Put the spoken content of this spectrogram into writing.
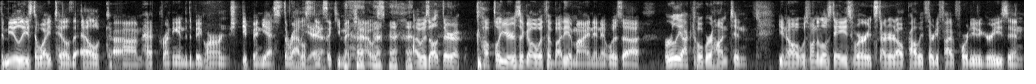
the muleys, the whitetails, the elk, um, heck, running into the bighorn sheep, and yes, the rattlesnakes, like you mentioned. I was I was out there a couple years ago with a buddy of mine, and it was a early October hunt, and you know it was one of those days where it started out probably 35, 40 degrees, and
